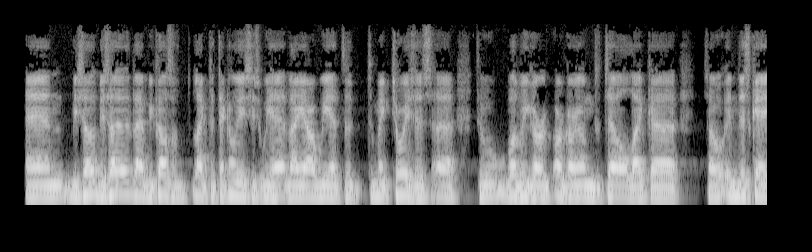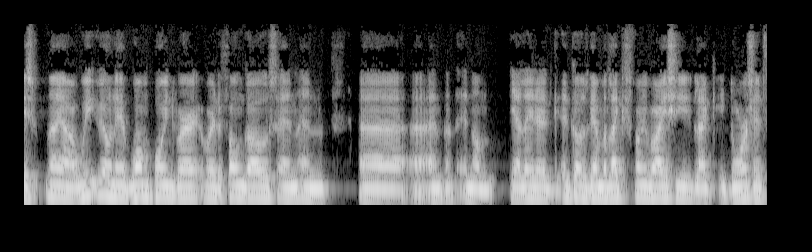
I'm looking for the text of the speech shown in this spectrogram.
and besides, besides like because of like the technologies we had, like uh, we had to, to make choices uh, to what we are, are going to tell. Like uh, so, in this case, now yeah, we only have one point where where the phone goes, and and uh, uh and and on yeah later it, it goes again. But like she like ignores it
